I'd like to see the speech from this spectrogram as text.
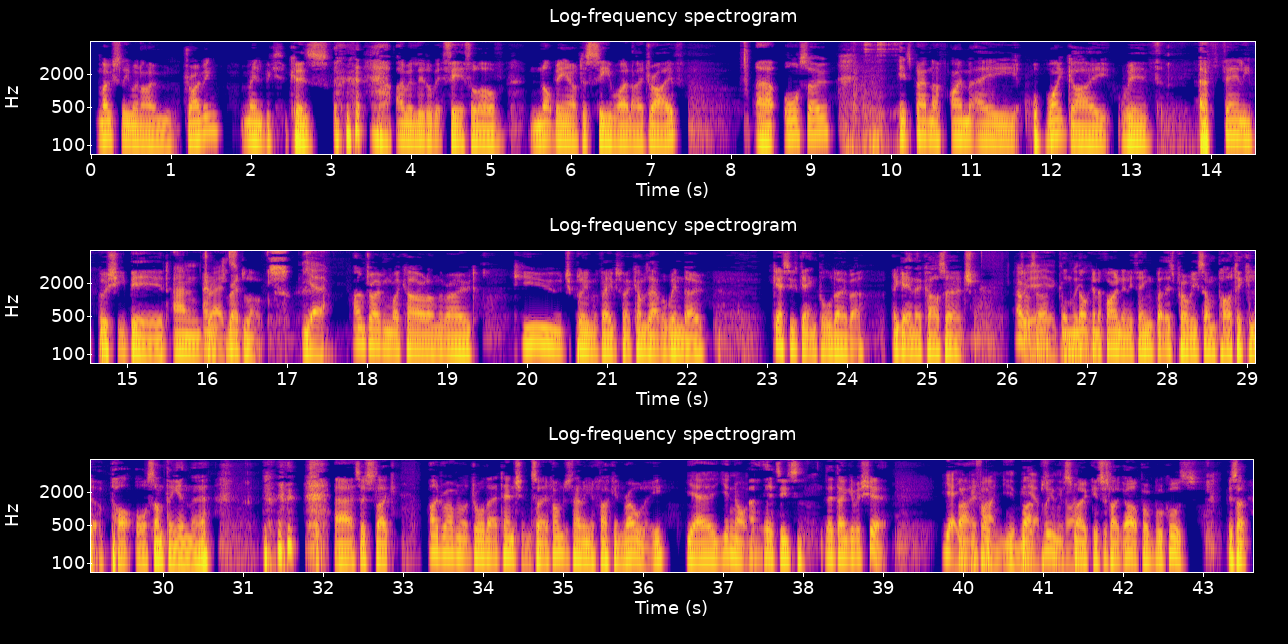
mostly when I'm driving. Mainly because I'm a little bit fearful of not being able to see while I drive. Uh, also, it's bad enough. I'm a white guy with a fairly bushy beard And and dreads. dreadlocks. Yeah, I'm driving my car along the road. Huge plume of vape smoke comes out of the window. Guess who's getting pulled over and getting their car searched? Oh Chances yeah, are They're completely. not going to find anything, but there's probably some particulate of pot or something in there. uh, so it's like, I'd rather not draw that attention. So if I'm just having a fucking rolly, yeah, you're not. uh, it's, it's they don't give a shit. yeah, you'd be if I- fine. You'd be Like plume of fine. smoke It's just like, oh, probable cause. It's like,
